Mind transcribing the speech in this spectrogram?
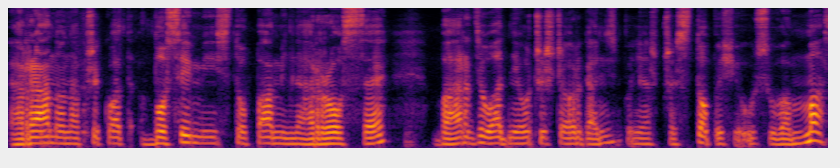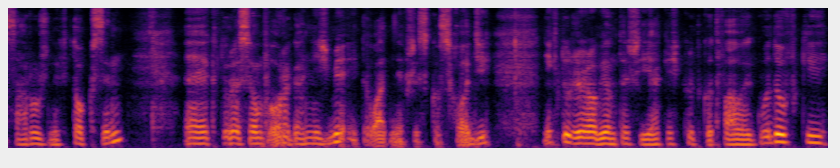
rano na przykład bosymi stopami na rosę bardzo ładnie oczyszcza organizm, ponieważ przez stopy się usuwa masa różnych toksyn, e, które są w organizmie i to ładnie wszystko schodzi. Niektórzy robią też i jakieś krótkotrwałe głodówki.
